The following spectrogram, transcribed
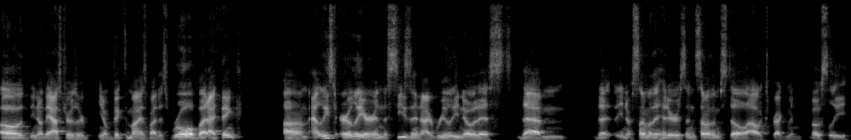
oh, you know, the Astros are you know victimized by this rule. But I think um, at least earlier in the season, I really noticed them that you know some of the hitters and some of them still Alex Bregman mostly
